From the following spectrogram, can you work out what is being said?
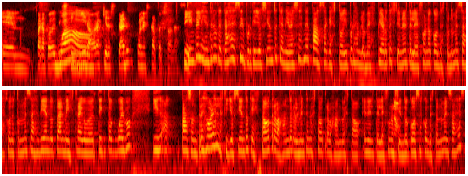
Em, para poder distinguir, ahora quiero estar con esta persona. Qué inteligente lo que acabas de decir, porque yo siento que a mí a veces me pasa que estoy, por ejemplo, me despierto y estoy en el teléfono contestando mensajes, contestando mensajes, viendo tal, me distraigo, veo TikTok, vuelvo y ah, pasan tres horas en las que yo siento que he estado trabajando, realmente no he estado trabajando, he estado en el teléfono haciendo cosas, contestando mensajes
